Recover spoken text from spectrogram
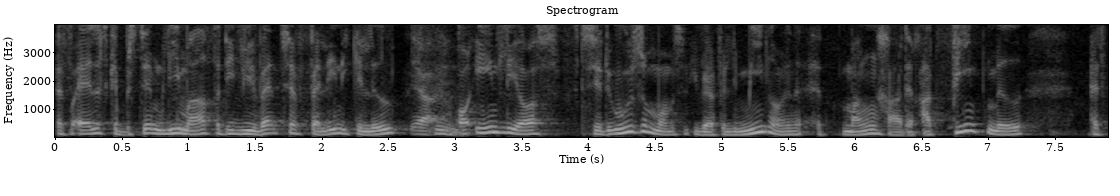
altså alle skal bestemme lige meget, fordi vi er vant til at falde ind i geled. Ja. Og egentlig også ser det ud som om, i hvert fald i mine øjne, at mange har det ret fint med at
